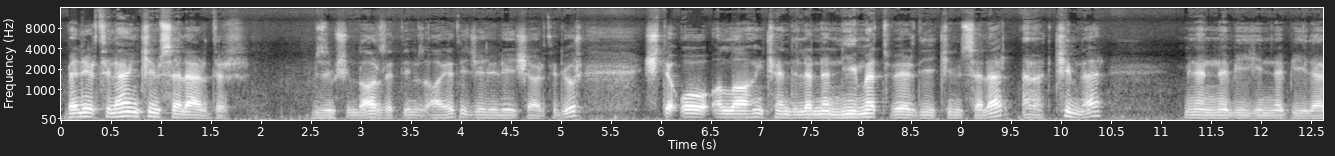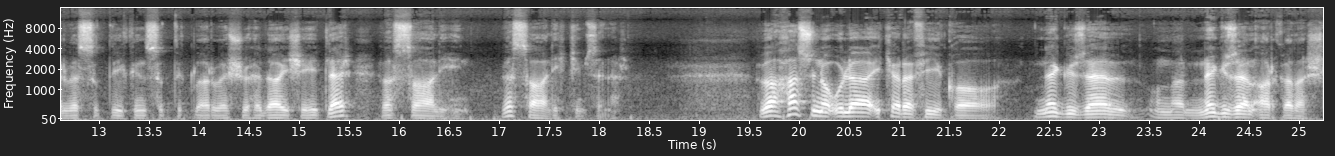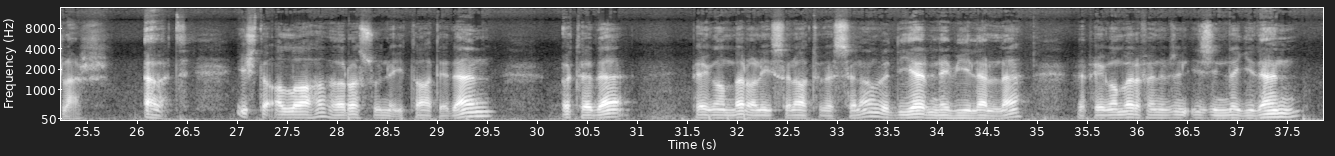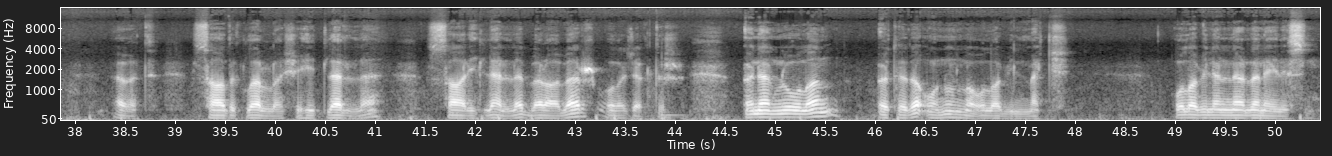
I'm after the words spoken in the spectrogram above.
belirtilen kimselerdir. Bizim şimdi arz ettiğimiz ayet-i celile işaret ediyor. İşte o Allah'ın kendilerine nimet verdiği kimseler, evet kimler? Minen nebiyyin nebiler ve sıddıkın sıddıklar ve şühedai şehitler ve salihin ve salih kimseler. Ve hasne ulaike refika. Ne güzel onlar, ne güzel arkadaşlar. Evet. İşte Allah'a ve Resulüne itaat eden ötede Peygamber aleyhissalatu vesselam ve diğer nebilerle ve Peygamber Efendimizin izinde giden evet sadıklarla, şehitlerle, salihlerle beraber olacaktır. Önemli olan ötede onunla olabilmek. Olabilenlerden eylesin.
